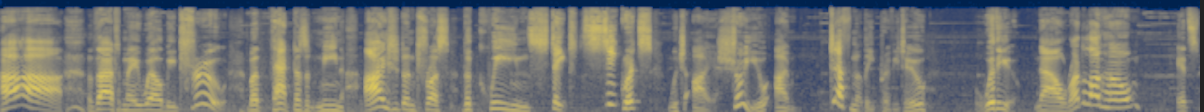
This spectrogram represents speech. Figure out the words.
Ha! That may well be true, but that doesn't mean I should entrust the Queen's state secrets, which I assure you I'm definitely privy to, with you. Now run along home. It's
